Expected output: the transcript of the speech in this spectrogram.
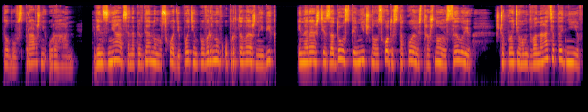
То був справжній ураган. Він знявся на південному сході, потім повернув у протилежний бік і нарешті задув з північного сходу з такою страшною силою, що протягом 12 днів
